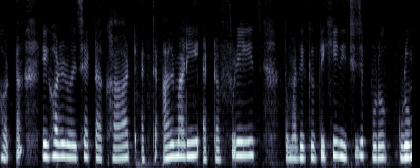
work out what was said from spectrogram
ঘরটা। এই ঘরে রয়েছে একটা খাট একটা আলমারি একটা ফ্রিজ। তোমাদেরকেও দেখিয়ে দিচ্ছি যে পুরো রুম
